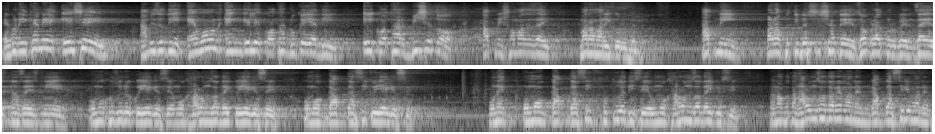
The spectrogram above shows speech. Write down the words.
এখন এখানে এসে আমি যদি এমন অ্যাঙ্গেলে কথা ঢুকাইয়া দিই, এই কথার বিষে তো আপনি সমাজে যাই মারামারি করবেন। আপনি পাড়া প্রতিবেশীর সাথে ঝগড়া করবেন, জায়েজ না জায়েজ নিয়ে। অমুক হুজুরে কইয়া গেছে, অমুক হারমজাদাই কইয়া গেছে, অমুক গাবগাছি কইয়া গেছে। অনেক অমুক গাবগাছি ফুতুয়ে দিছে, অমুক হারমজাদাই কইছে। কারণ আপনি হারমজাদারে মানেন গাবগাছিরই মানেন।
